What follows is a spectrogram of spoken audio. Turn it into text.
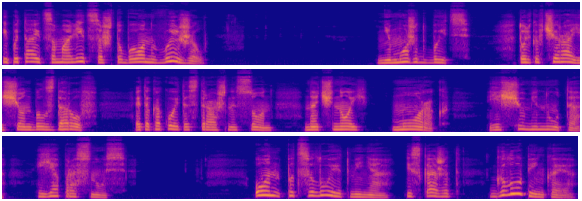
и пытается молиться, чтобы он выжил. «Не может быть!» Только вчера еще он был здоров. Это какой-то страшный сон, ночной морок. Еще минута, и я проснусь. Он поцелует меня и скажет «глупенькая».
